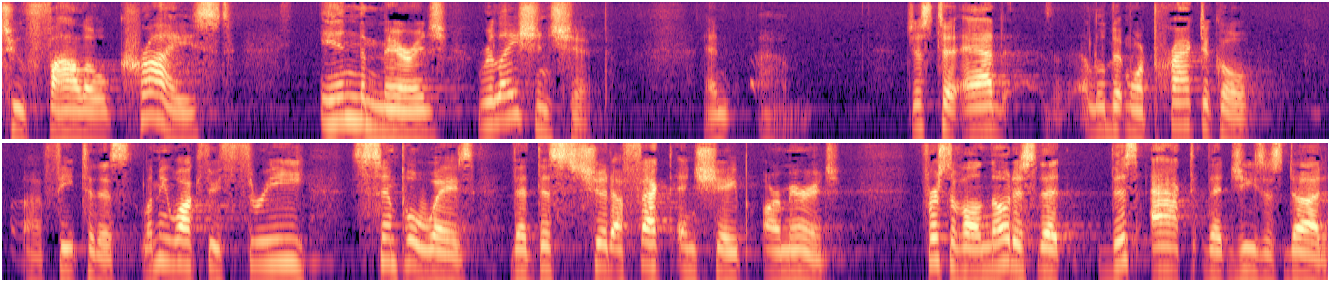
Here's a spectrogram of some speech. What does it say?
to follow Christ in the marriage relationship. And um, just to add little bit more practical uh, feet to this, let me walk through three simple ways that this should affect and shape our marriage. First of all, notice that this act that Jesus did,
